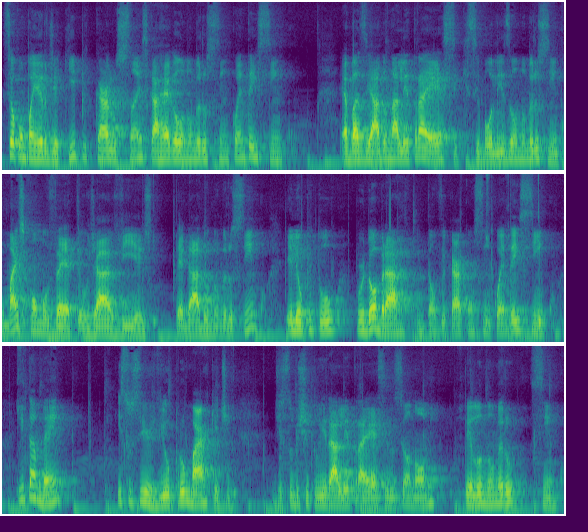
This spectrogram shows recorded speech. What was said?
Seu companheiro de equipe, Carlos Sainz, carrega o número 55. É baseado na letra S, que simboliza o número 5, mas como Vettel já havia pegado o número 5, ele optou por dobrar, então ficar com 55. E também isso serviu para o marketing de substituir a letra S do seu nome pelo número 5.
